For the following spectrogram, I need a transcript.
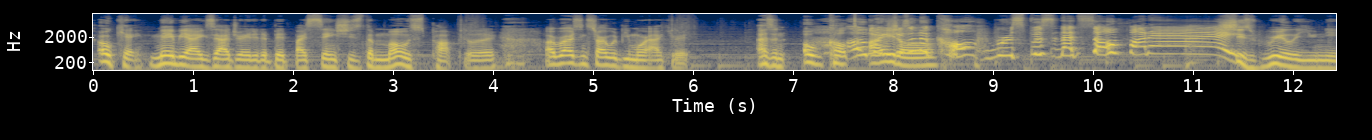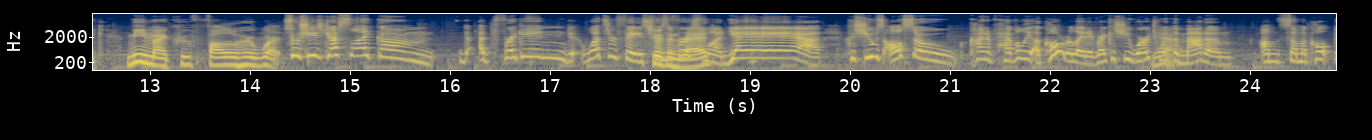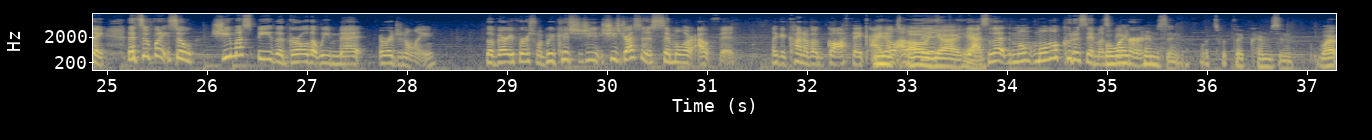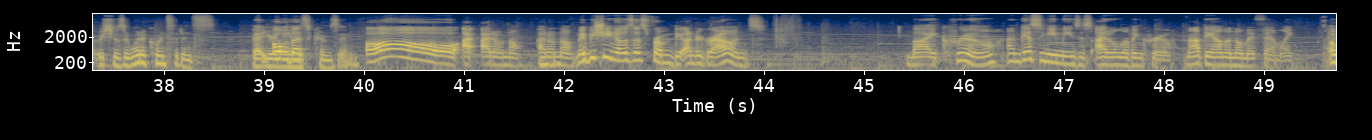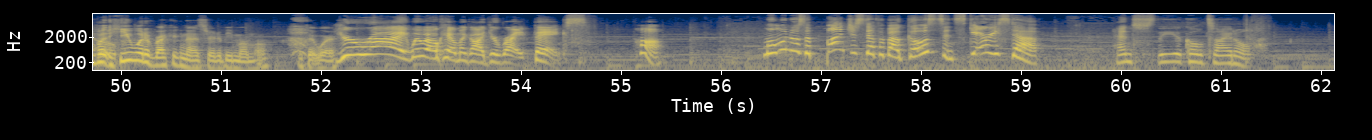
Okay, maybe I exaggerated a bit by saying she's the most popular. A rising star would be more accurate. As an occult Oh, but she's an occult. We're supposed. That's so funny. She's really unique. Me and my crew follow her work. so she's just like um a freaking what's her face She from was the in first Red? one. Yeah, yeah, yeah, yeah, yeah. Because she was also kind of heavily occult related, right? Because she worked with the madam on some occult thing. That's so funny. So she must be the girl that we met originally, the very first one, because she she's dressed in a similar outfit, like a kind of a gothic idol Mm, oh, outfit. yeah, Yeah. yeah. So that Mo- Momo Kurose must but be why her. crimson? What's with the crimson? Why she was like, what a coincidence that your Oh, name that- is Crimson. Oh, I, I don't know. I don't know. Maybe she knows us from the underground. My crew, I'm guessing he means his idol loving crew, not the Amanome family. I Oh, but hope. he would have recognized her to be Momo if it were. You're right! Wait, wait, okay, oh my god, you're right. Thanks. Huh. Momo knows a bunch of stuff about ghosts and scary stuff. Hence the occult idol.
